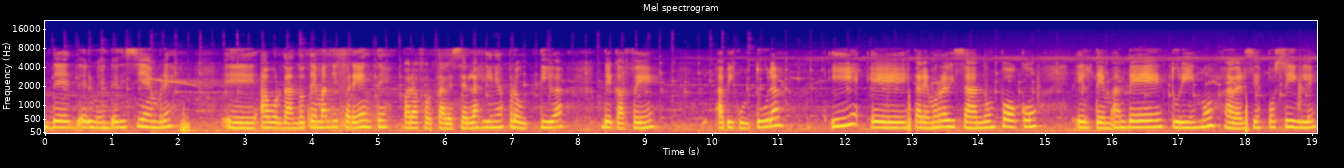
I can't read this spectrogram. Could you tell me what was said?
desde el mes de diciembre, eh, abordando temas diferentes para fortalecer las líneas productivas de café, apicultura y eh, estaremos revisando un poco el tema de turismo, a ver si es posible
